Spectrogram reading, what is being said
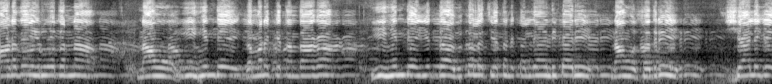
ಮಾಡದೇ ಇರುವುದನ್ನ ನಾವು ಈ ಹಿಂದೆ ಗಮನಕ್ಕೆ ತಂದಾಗ, ಈ ಹಿಂದೆ ಇದ್ದ ವಿಕಲಚೇತನ ಕಲ್ಯಾಣಾಧಿಕಾರಿ ನಾವು ಸದರಿ ಶಾಲೆಗೆ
